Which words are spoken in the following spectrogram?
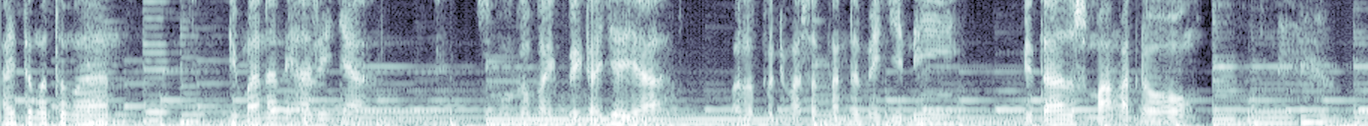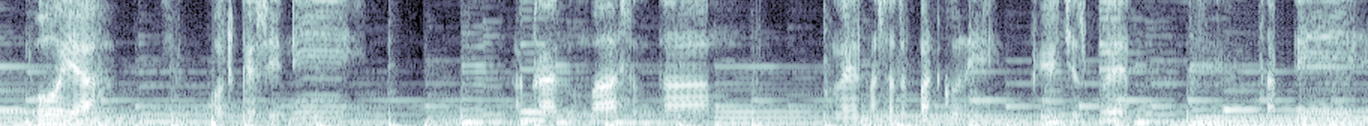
Hai teman-teman, gimana nih harinya? Semoga baik-baik aja ya. Walaupun di masa pandemi gini, kita harus semangat dong. Oh ya, podcast ini akan membahas tentang plan masa depanku nih, future plan. Tapi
